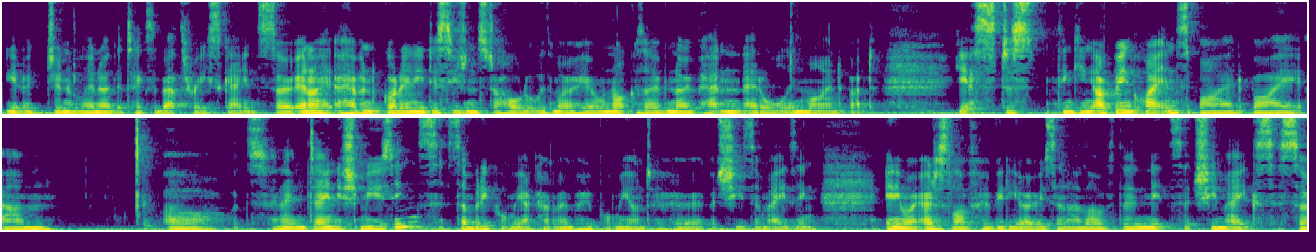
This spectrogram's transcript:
you know, generally I know that takes about three skeins. So, and I haven't got any decisions to hold it with mohair or not because I have no pattern at all in mind. But yes, just thinking. I've been quite inspired by, um, oh, what's her name? Danish Musings. Somebody put me, I can't remember who put me onto her, but she's amazing. Anyway, I just love her videos and I love the knits that she makes. So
